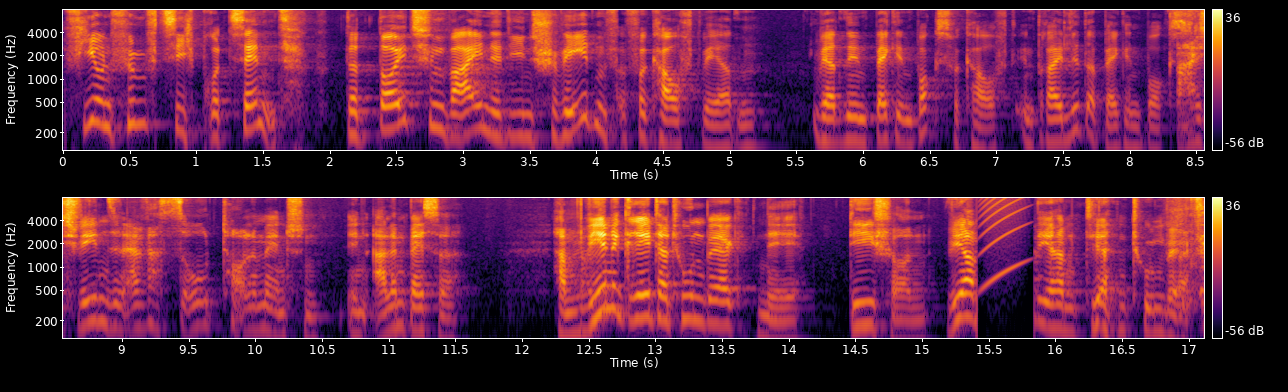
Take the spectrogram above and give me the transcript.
54 Prozent der deutschen Weine, die in Schweden ver- verkauft werden, werden in Bag-in-Box verkauft, in 3 Liter Bag-in-Box. Ah, die Schweden sind einfach so tolle Menschen. In allem besser. Haben wir eine Greta Thunberg? Nee, die schon. Wir haben die haben, die haben Thunberg.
